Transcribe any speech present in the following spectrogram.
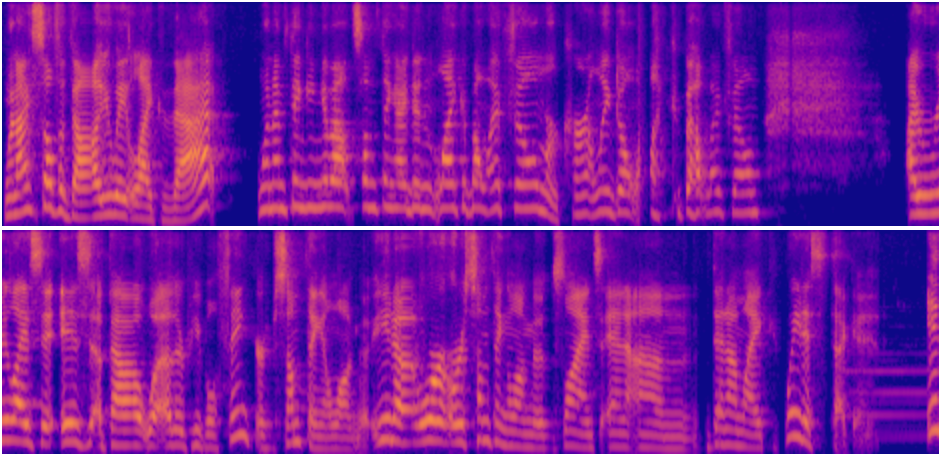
when i self evaluate like that when i'm thinking about something i didn't like about my film or currently don't like about my film I realize it is about what other people think or something along the, you know, or, or something along those lines. And um, then I'm like, wait a second. In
